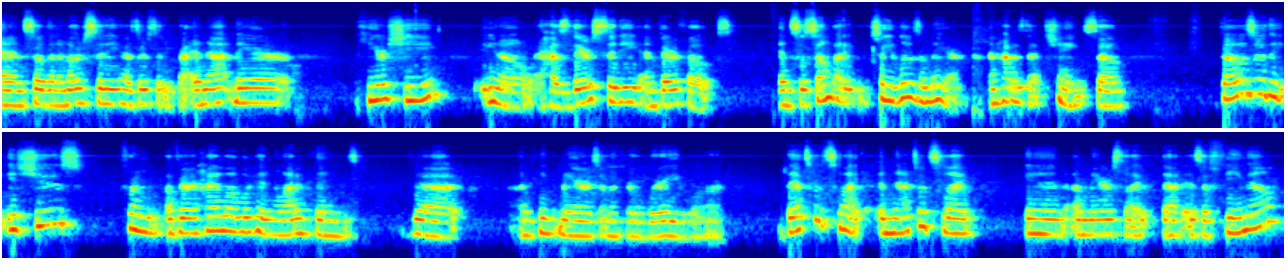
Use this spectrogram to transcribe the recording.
And so then another city has their city pride. And that mayor, he or she, you know, has their city and their folks. And so somebody, so you lose a mayor. And how does that change? So those are the issues from a very high level hitting a lot of things that I think mayors, I don't care where you are, that's what it's like. And that's what it's like in a mayor's life that is a female,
